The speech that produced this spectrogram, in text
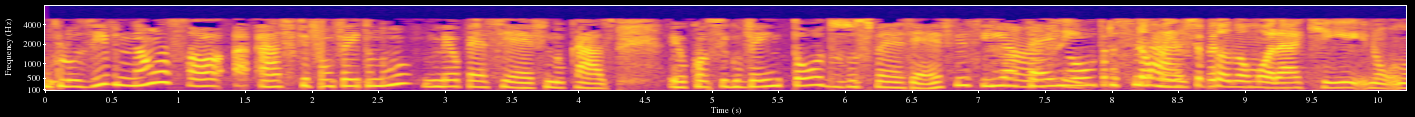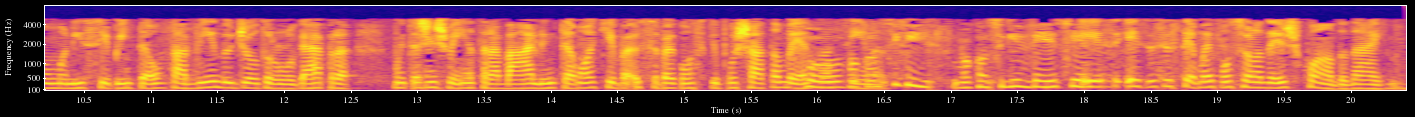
Inclusive, não só as que foram feitas no meu PSF, no caso. Eu consigo ver em todos os PSFs e ah, até sim. em outras cidades. Então, mesmo se a pessoa não morar aqui no, no município, então, está vindo de outro lugar, para muita gente vem a trabalho, então aqui vai, você vai conseguir puxar também vou. Vou conseguir, vou conseguir ver se... Esse, esse sistema aí funciona desde quando, Daigma?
